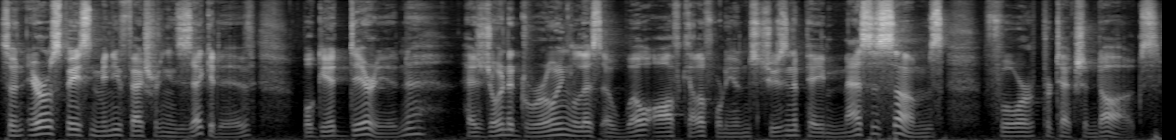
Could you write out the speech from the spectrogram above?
So an aerospace manufacturing executive, Bulgarian, has joined a growing list of well-off Californians choosing to pay massive sums for protection dogs.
